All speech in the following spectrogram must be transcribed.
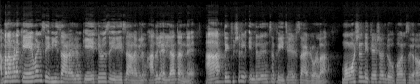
അപ്പൊ നമ്മുടെ കെ വൺ സീരീസ് ആണെങ്കിലും കെ ടു സീരീസ് ആണെങ്കിലും അതിലെല്ലാം തന്നെ ആർട്ടിഫിഷ്യൽ ഇന്റലിജൻസ് ഫീച്ചേഴ്സ് ആയിട്ടുള്ള motion detection two point zero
